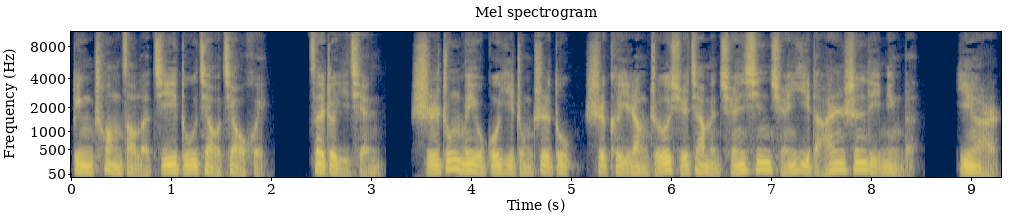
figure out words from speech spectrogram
并创造了基督教教会。在这以前，始终没有过一种制度是可以让哲学家们全心全意的安身立命的，因而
